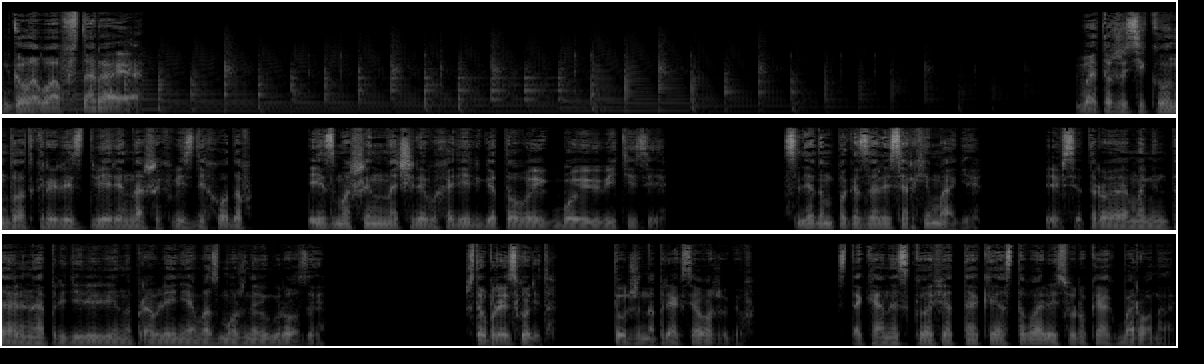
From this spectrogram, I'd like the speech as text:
Глава вторая. В эту же секунду открылись двери наших вездеходов, из машин начали выходить готовые к бою витязи. Следом показались архимаги, и все трое моментально определили направление возможной угрозы. «Что происходит?» — тут же напрягся Ожегов. Стаканы с кофе так и оставались в руках барона.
